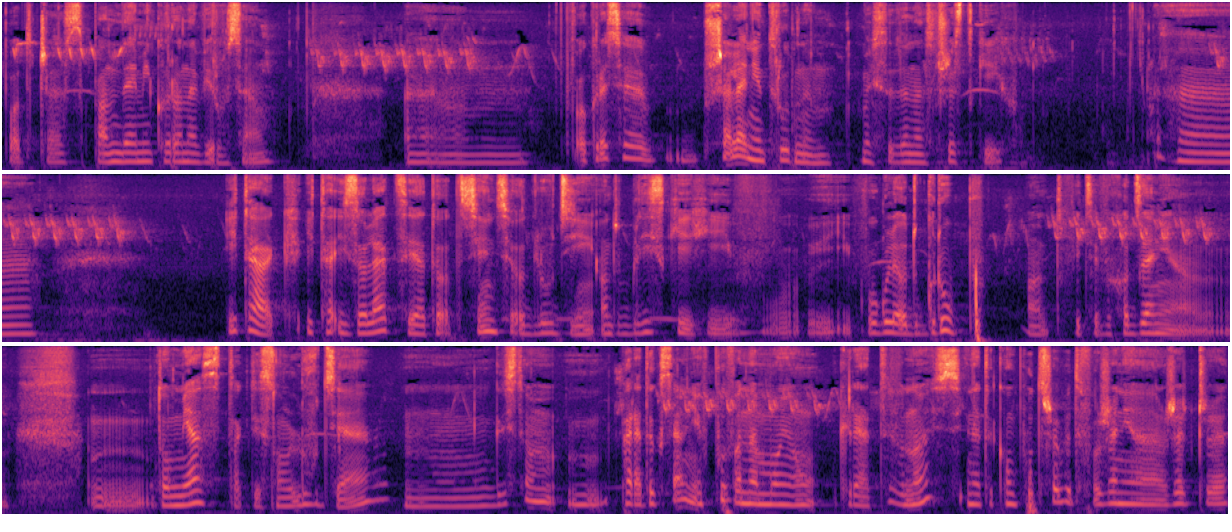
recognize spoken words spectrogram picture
podczas pandemii koronawirusa, w okresie szalenie trudnym, myślę, dla nas wszystkich. E, I tak, i ta izolacja, to odcięcie od ludzi, od bliskich i w, i w ogóle od grup od wiecie, wychodzenia mm, do miasta, gdzie są ludzie, mm, gdzieś tam mm, paradoksalnie wpływa na moją kreatywność i na taką potrzebę tworzenia rzeczy,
